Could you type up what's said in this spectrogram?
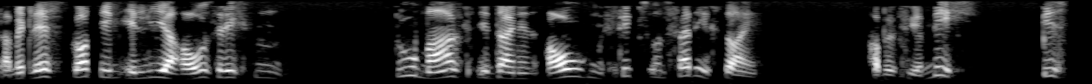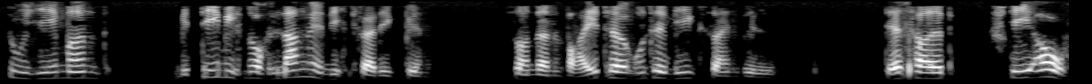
Damit lässt Gott dem Elia ausrichten, du magst in deinen Augen fix und fertig sein, aber für mich bist du jemand, mit dem ich noch lange nicht fertig bin, sondern weiter unterwegs sein will. Deshalb steh auf.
